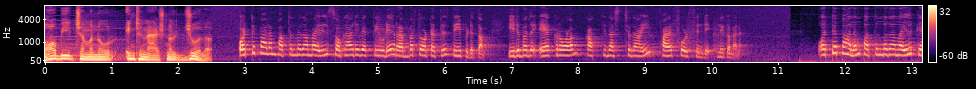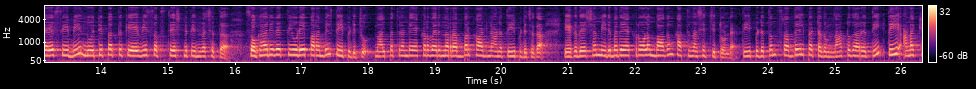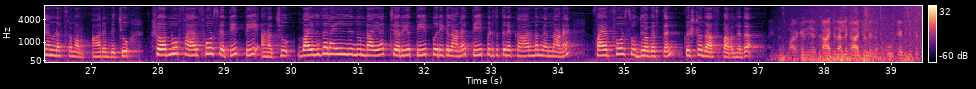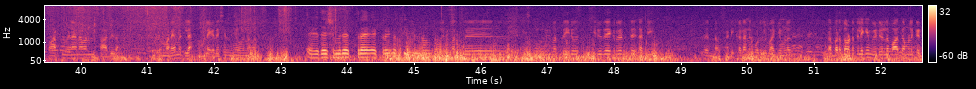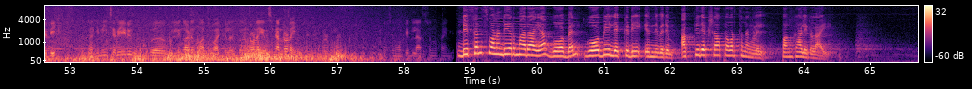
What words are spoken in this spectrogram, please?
Boby Chemmanur international jeweller. Ottapalam പത്തൊൻപതാം മൈലിൽ സ്വകാര്യ വ്യക്തിയുടെ റബ്ബർ തോട്ടത്തിൽ തീപിടുത്തം. ഇരുപത് ഏക്കറോളം കത്തി നശിച്ചതായി ഫയർഫോഴ്സിന്റെ നിഗമനം. ഒറ്റപ്പാലം പത്തൊൻപതാം mile K S C B നൂറ്റിപ്പത്ത് കെ വി സബ്സ്റ്റേഷന് പിൻവശത്ത് സ്വകാര്യ വ്യക്തിയുടെ പറമ്പിൽ തീപിടിച്ചു നാൽപ്പത്തിരണ്ട് ഏക്കർ വരുന്ന റബ്ബർ കാടിനാണ് തീപിടിച്ചത് ഏകദേശം ഇരുപത് ഏക്കറോളം ഭാഗം കത്തി നശിച്ചിട്ടുണ്ട്. തീപിടുത്തം ശ്രദ്ധയിൽപ്പെട്ടതും നാട്ടുകാർ എത്തി തീ അണയ്ക്കാനുള്ള ശ്രമം ആരംഭിച്ചു. ഷൊർണൂർ ഫയർഫോഴ്സ് എത്തി തീ അണച്ചു. വൈദ്യുത ലൈനിൽ നിന്നുണ്ടായ ചെറിയ തീപ്പൊരികളാണ് തീപിടുത്തത്തിന് കാരണം എന്നാണ് ഫയർഫോഴ്സ് ഉദ്യോഗസ്ഥൻ കൃഷ്ണദാസ് പറഞ്ഞത്. സ്പാർക്ക് കാറ്റ് നല്ല കാറ്റുണ്ടല്ലോ. അപ്പോൾ കൂട്ടിയടിച്ചിട്ട് സ്പാർക്ക് വീഴാനാവാൻ സാധ്യത. ഇതൊന്നും പറയാൻ പറ്റില്ല. നമ്മൾ ഏകദേശം പോകുന്നത് ഏകദേശം ഒരു എത്ര ഏക്കർ കത്തിയിട്ടുണ്ടാവും ഒരു പത്ത് ഒരു പത്ത് ഇരുപത് ഇരുപത് ഏക്കർ അടുത്ത് കത്തി ഇതുണ്ടാവും. അടിക്കടാണ് കൂടുതൽ. ബാക്കി നമ്മൾ റബ്ബർ തോട്ടത്തിലേക്കും വീടുകളുടെ ഭാഗത്ത് നമ്മൾ കെടുത്തി ബാക്കി ഇനി ചെറിയൊരു പുല്ലും കാടും മാത്രം ബാക്കിയുള്ളത്. ഇപ്പോൾ കണ്ടോളായി ഒന്ന് ഫൈനൽ ഡിഫൻസ് വോളണ്ടിയർമാരായ ഗോപൻ ഗോപി ലക്കിടി എന്നിവരും അഗ്നിരക്ഷാ പ്രവർത്തനങ്ങളിൽ പങ്കാളികളായി.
